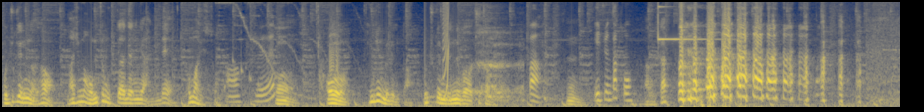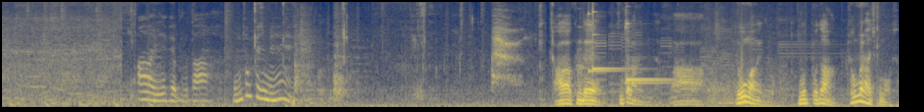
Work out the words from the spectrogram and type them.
고추기름 넣어서 마지막 엄청 굽게 되는 게 아닌데 더 맛있어. 아 그래? 어, 어, 굉장히 매력있다. 고추기름 넣는 거 추천. 오빠 응, 입 좀 닦고. 나갈까? 아 이제 배부르다. 엄청 푸짐해. 아, 근데 진짜 마음에 든다. 와, 너무 마음에 들어. 무엇보다 정말 맛있게 먹었어.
